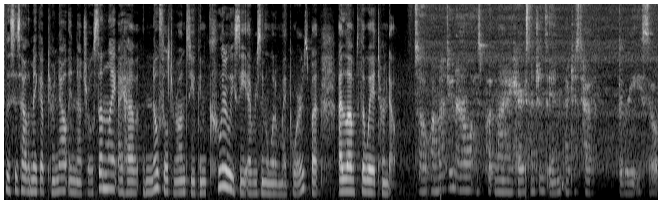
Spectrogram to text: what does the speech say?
This is how the makeup turned out in natural sunlight. I have no filter on so you can clearly see every single one of my pores, but I loved the way it turned out. So what I'm gonna do now is put my hair extensions in. I just have three, so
